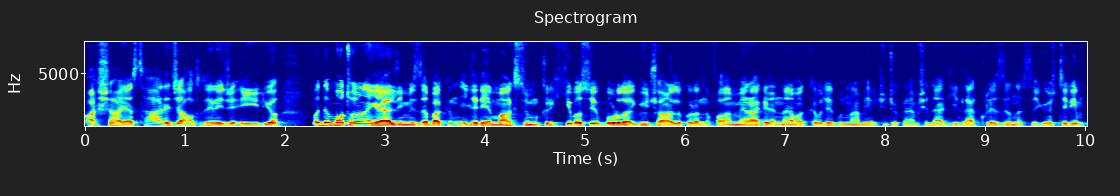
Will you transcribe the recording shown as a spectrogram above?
aşağıya sadece 6 derece eğiliyor. Bu da motoruna geldiğimizde bakın ileriye maksimum 42 basıyor. Burada güç ağırlık oranını falan merak edenler bakabilir. Bunlar benim için çok önemli şeyler değiller. Kule zırhını size göstereyim.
